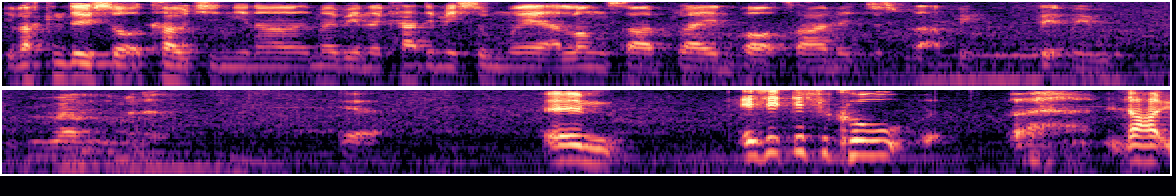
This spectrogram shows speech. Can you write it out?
If I can do sort of coaching, you know, maybe an academy somewhere alongside playing part time, it just I think me, fit me well at the minute. Yeah. Um, is it difficult? Like,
